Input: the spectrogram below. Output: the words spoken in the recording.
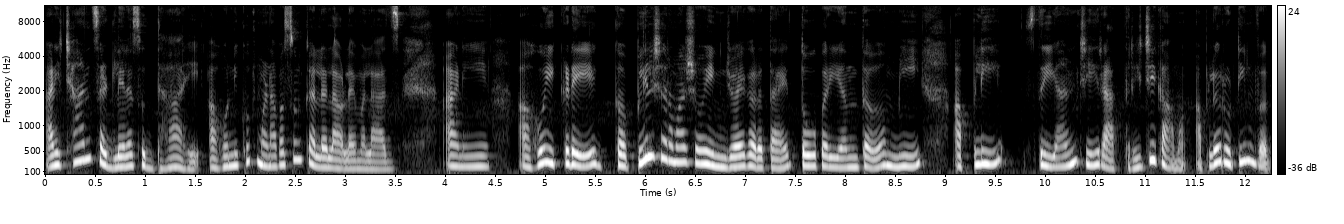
आणि छान चढलेलासुद्धा आहे. अहोनी खूप मनापासून कलर लावला आहे मला आज. आणि अहो इकडे कपिल शर्मा शो एन्जॉय करत आहेत तोपर्यंत मी आपली स्त्रियांची रात्रीची कामं आपलं रुटीन वर्क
